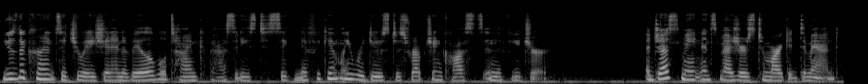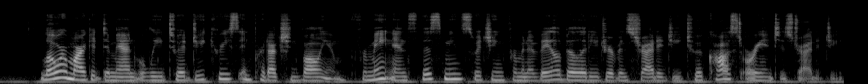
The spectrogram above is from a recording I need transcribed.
Use the current situation and available time capacities to significantly reduce disruption costs in the future. Adjust maintenance measures to market demand. Lower market demand will lead to a decrease in production volume. For maintenance, this means switching from an availability driven strategy to a cost oriented strategy.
